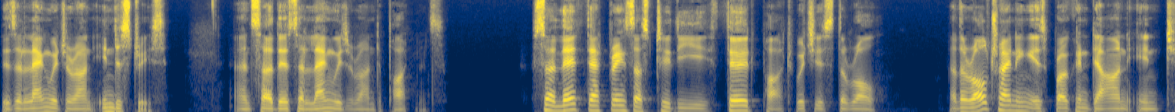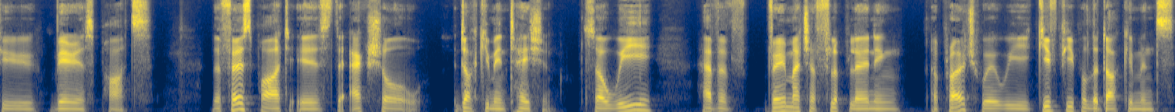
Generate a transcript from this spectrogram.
There's a language around industries. And so there's a language around departments. So that, that brings us to the third part, which is the role. Now, the role training is broken down into various parts. The first part is the actual documentation. So we have a very much a flip learning approach where we give people the documents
